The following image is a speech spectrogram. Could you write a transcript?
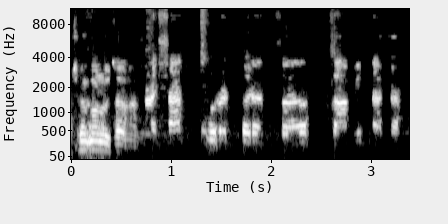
प्रश्न कोण विचारणार? प्रशांत कोरटकरांचा जामीन नाकारला.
